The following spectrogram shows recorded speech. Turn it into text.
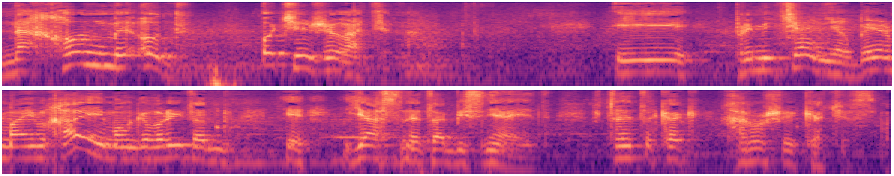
Нахон меод, очень желательно. И примечание Бер Маим Хаим, он говорит, он ясно это объясняет, что это как хорошее качество,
